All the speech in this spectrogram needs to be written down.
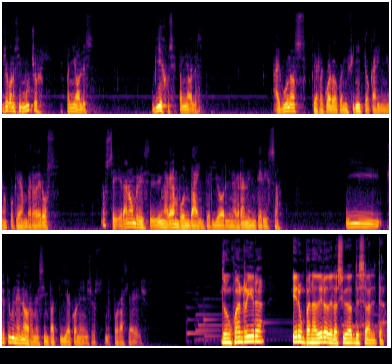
Yo conocí muchos españoles, viejos españoles, algunos que recuerdo con infinito cariño, porque eran verdaderos, no sé, eran hombres de una gran bondad interior y una gran entereza. Y yo tuve una enorme simpatía con ellos, por hacia ellos. Don Juan Riera era un panadero de la ciudad de Salta,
